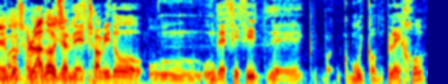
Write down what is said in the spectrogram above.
hemos hablado, ya de hecho ha habido un, un déficit de- muy complejo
